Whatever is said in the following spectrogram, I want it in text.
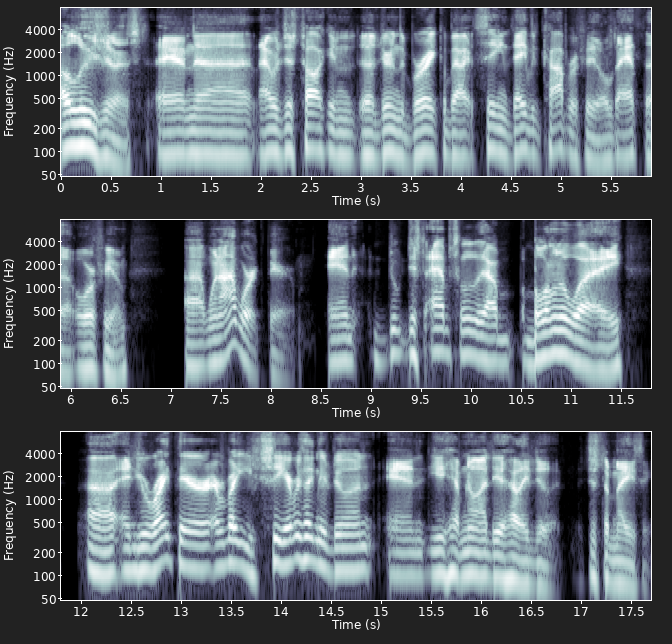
Illusionist, and uh, I was just talking uh, during the break about seeing David Copperfield at the Orpheum uh, when I worked there, and d- just absolutely I'm blown away. Uh, and you're right there. Everybody, you see everything they're doing, and you have no idea how they do it. It's just amazing.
